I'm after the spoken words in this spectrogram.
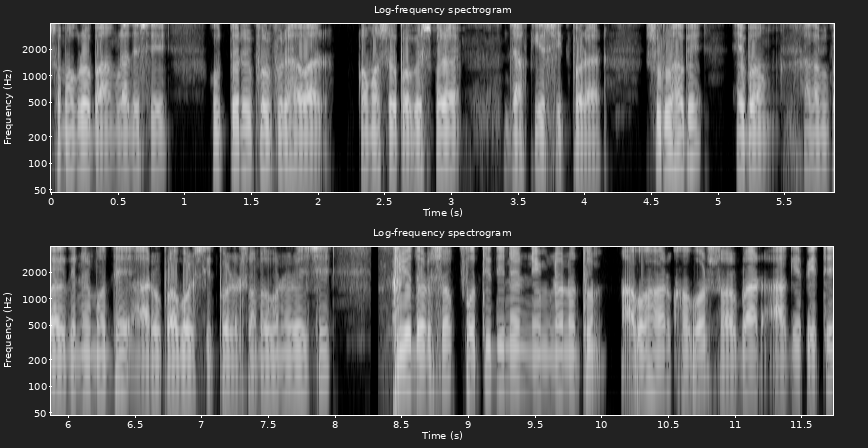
সমগ্র বাংলাদেশে উত্তরের ফুরফুরে হাওয়ার ক্রমশ প্রবেশ করায় জাঁকিয়ে শীত পড়ার শুরু হবে এবং আগামী কয়েকদিনের মধ্যে আরও প্রবল শীত পড়ার সম্ভাবনা রয়েছে। প্রিয় দর্শক, প্রতিদিনের নিম্ন নতুন আবহাওয়ার খবর সবার আগে পেতে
